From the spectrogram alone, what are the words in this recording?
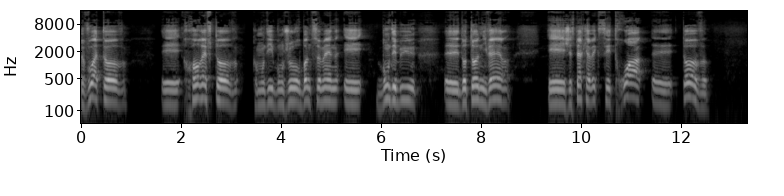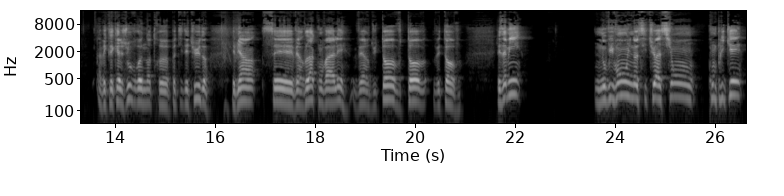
Voix Tov et Choref Tov, comme on dit bonjour, bonne semaine et bon début euh, d'automne, hiver. Et j'espère qu'avec ces trois euh, Tov avec lesquels j'ouvre notre petite étude, eh bien, c'est vers là qu'on va aller, vers du Tov, Tov, Vetov. Les amis, nous vivons une situation compliquée.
